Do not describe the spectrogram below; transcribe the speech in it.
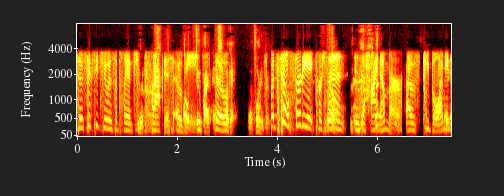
So 62 is the plan to practice OB. Oh, to practice. So, okay. 40%. But still, 38% is a high number of people. I mean,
